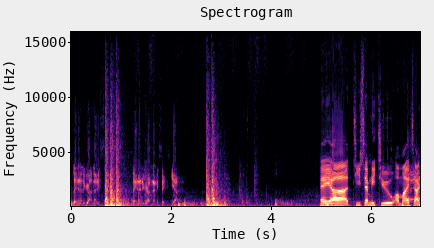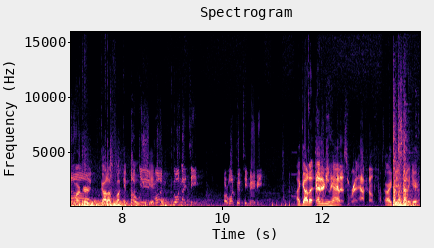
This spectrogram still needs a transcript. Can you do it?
Lay on the ground, 96. Lay on the ground, 96. Yep. Hey, uh, T-72 on my attack marker. Got a fucking, oh shit. One, 119. Or 115 maybe. I got an enemy Actually, hab. us. We're at half health. Alright, get us out of here.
